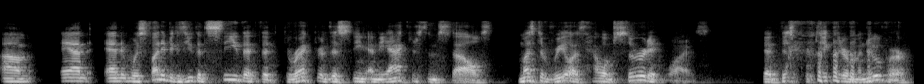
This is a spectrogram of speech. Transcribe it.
um, and and it was funny because you could see that the director of this scene and the actors themselves must have realized how absurd it was that this particular maneuver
